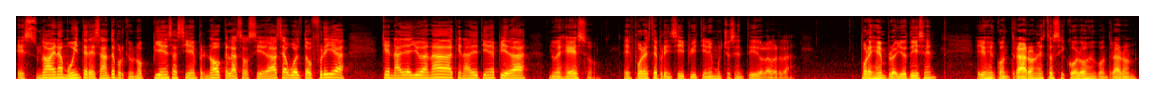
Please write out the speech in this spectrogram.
Es una vaina muy interesante porque uno piensa siempre, no, que la sociedad se ha vuelto fría, que nadie ayuda a nada, que nadie tiene piedad. No es eso, es por este principio y tiene mucho sentido, la verdad. Por ejemplo, ellos dicen ellos encontraron, estos psicólogos encontraron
